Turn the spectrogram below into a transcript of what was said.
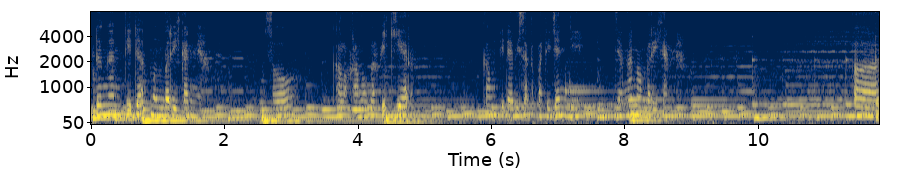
dengan tidak memberikannya so kalau kamu berpikir kamu tidak bisa tepati janji, jangan memberikannya. Uh,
